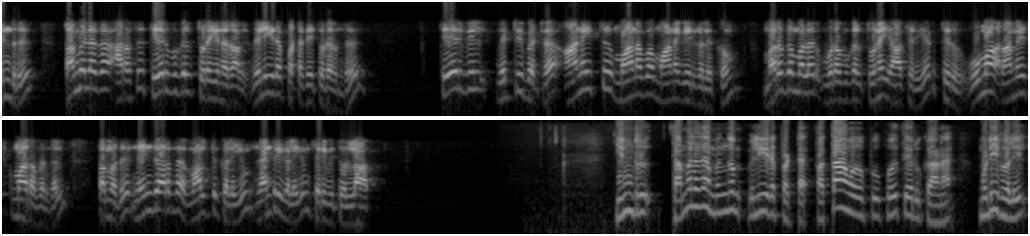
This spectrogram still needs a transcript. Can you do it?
இன்று தமிழக அரசு தேர்வுகள் துறையினரால் வெளியிடப்பட்டதை தொடர்ந்து தேர்வில் வெற்றி பெற்ற அனைத்து மாணவ மாணவியர்களுக்கும் மருதமலர் உறவுகள் துணை ஆசிரியர் திரு உமா ரமேஷ்குமார் அவர்கள் தமது நெஞ்சார்ந்த வாழ்த்துக்களையும் நன்றிகளையும் தெரிவித்துள்ளார். இன்று தமிழகம் எங்கும் வெளியிடப்பட்ட பத்தாம் வகுப்பு பொதுத் தேர்வுக்கான முடிவுகளில்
